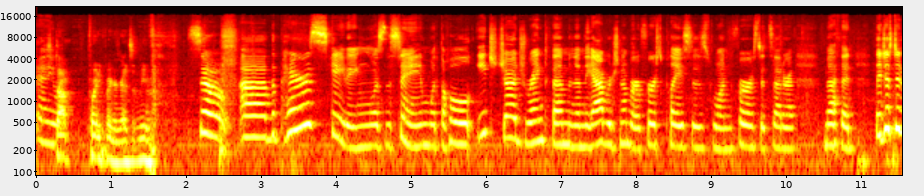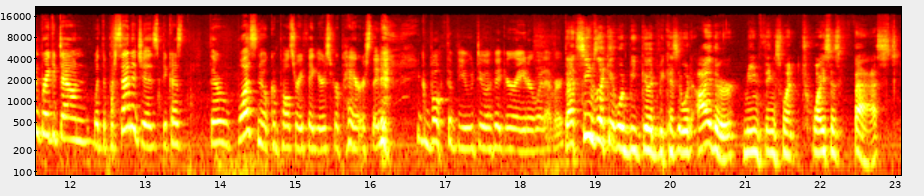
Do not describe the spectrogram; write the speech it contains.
Anyway. Stop pointing finger guns at me. So, uh, the pairs skating was the same with the whole each judge ranked them and then the average number of first places won first, etc. method. They just didn't break it down with the percentages because there was no compulsory figures for pairs. They didn't both of you do a figure eight or whatever. that seems like it would be good because it would either mean things went twice as fast.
